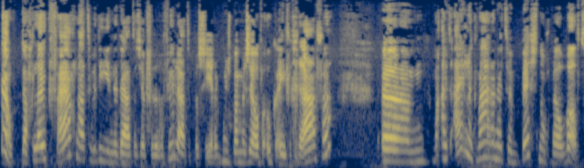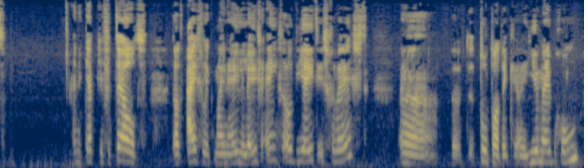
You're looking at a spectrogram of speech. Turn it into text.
Nou, dacht, leuke vraag. Laten we die inderdaad eens even de revue laten passeren. Ik moest bij mezelf ook even graven. Um, maar uiteindelijk waren het er best nog wel wat. En ik heb je verteld dat eigenlijk mijn hele leven één groot dieet is geweest. Uh, totdat ik eh, hiermee begon.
